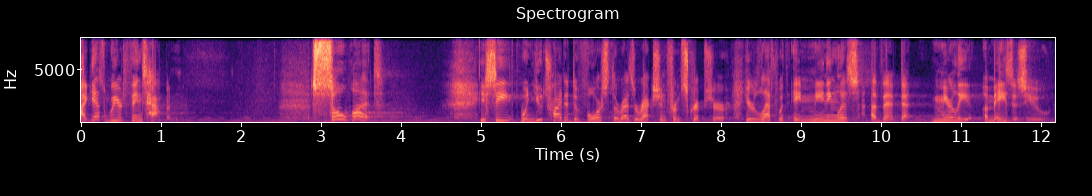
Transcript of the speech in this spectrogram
I guess weird things happen. So what? You see, when you try to divorce the resurrection from Scripture, you're left with a meaningless event that merely amazes you,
